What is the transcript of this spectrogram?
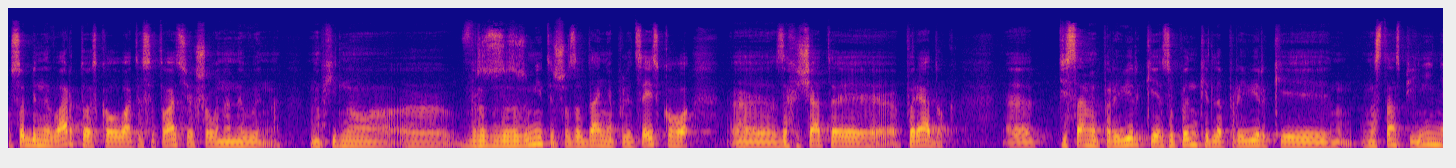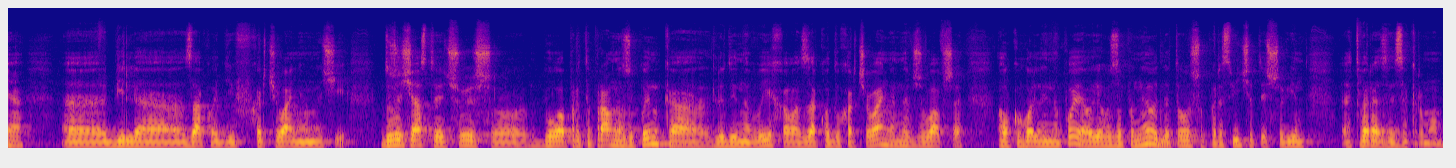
особі не варто ескалувати ситуацію, якщо вона невинна. Необхідно е, зрозуміти, що завдання поліцейського е, захищати порядок. Е, Ті самі перевірки, зупинки для перевірки на стан сп'яніння біля закладів харчування вночі. Дуже часто я чую, що була протиправна зупинка, людина виїхала з закладу харчування, не вживавши алкогольний напій, але його зупинили для того, щоб пересвідчити, що він е, тверезий за кермом.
